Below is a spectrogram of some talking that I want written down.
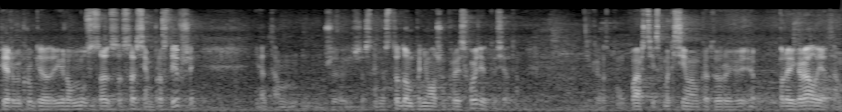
первый круг я играл, ну, со- со- совсем простывший. Я там уже, честно говоря, с трудом понимал, что происходит. То есть я там как раз, партии с Максимом, который я проиграл, я там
